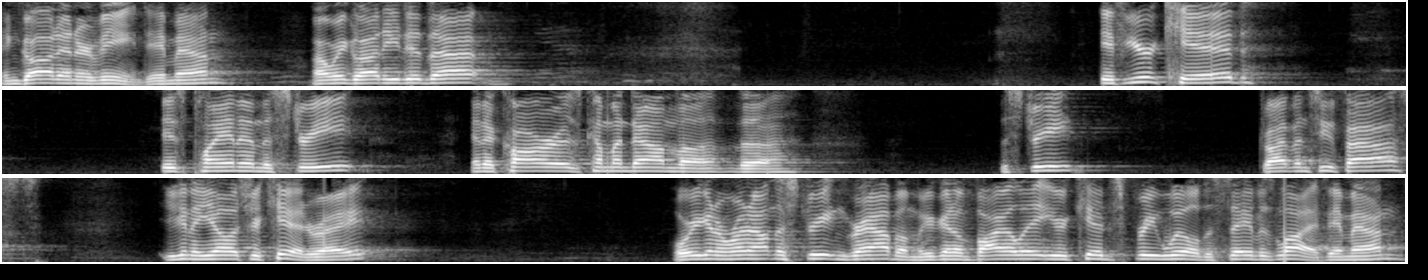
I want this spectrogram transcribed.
and God intervened. Amen? Aren't we glad He did that? If your kid is playing in the street and a car is coming down the, the, the street, driving too fast, you're going to yell at your kid, right? Or you're going to run out in the street and grab him. You're going to violate your kid's free will to save his life. Amen?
